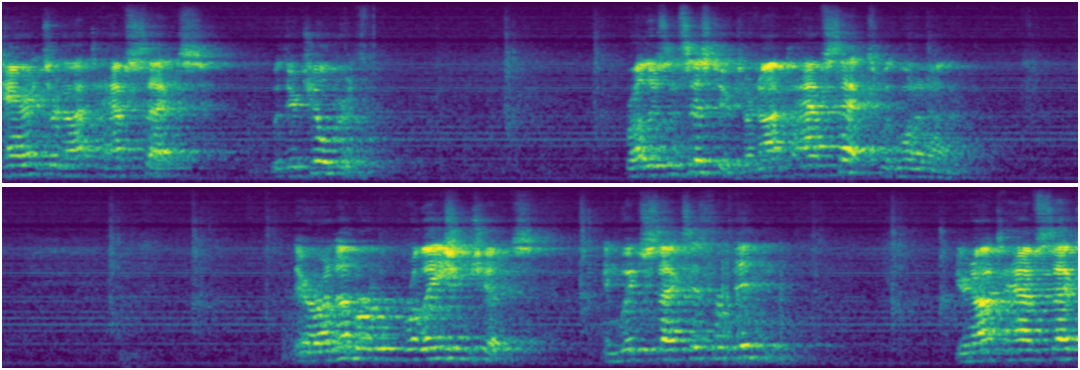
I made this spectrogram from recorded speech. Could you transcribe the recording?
Parents are not to have sex with their children. Brothers and sisters are not to have sex with one another. There are a number of relationships in which sex is forbidden. You're not to have sex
